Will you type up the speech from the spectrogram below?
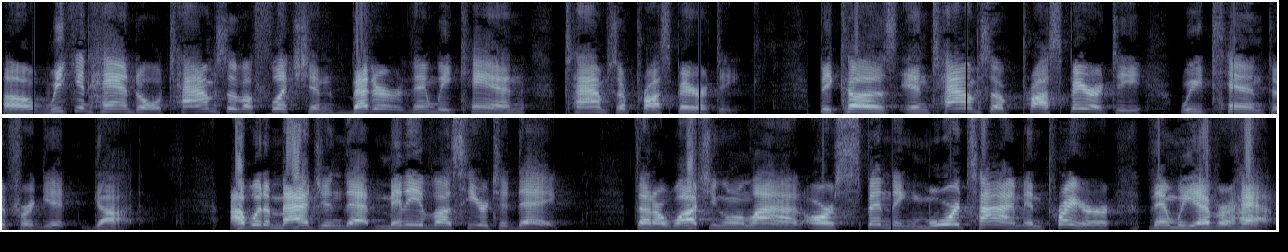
uh, we can handle times of affliction better than we can times of prosperity. Because in times of prosperity, we tend to forget God. I would imagine that many of us here today that are watching online are spending more time in prayer than we ever have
